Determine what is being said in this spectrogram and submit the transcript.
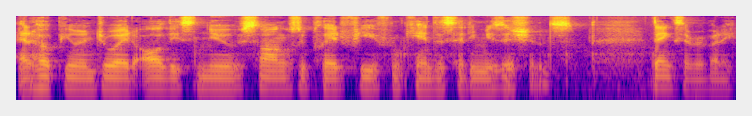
And hope you enjoyed all these new songs we played for you from Kansas City musicians. Thanks, everybody.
